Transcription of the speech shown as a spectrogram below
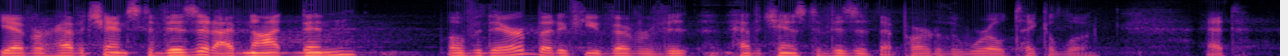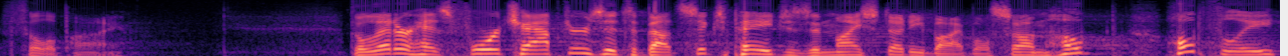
If you ever have a chance to visit, I've not been over there, but if you've ever vi- have a chance to visit that part of the world, take a look at Philippi. The letter has four chapters. It's about six pages in my study Bible. So I'm hope, hopefully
